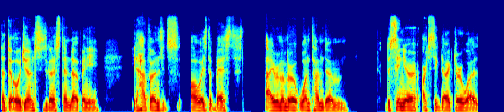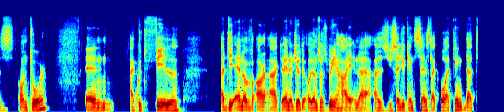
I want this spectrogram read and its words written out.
that the audience is going to stand up and it, it happens it's always the best. I remember one time the um, the senior artistic director was on tour and i could feel at the end of our act the energy of the audience was really high. And I, as you said you can sense like oh i think that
